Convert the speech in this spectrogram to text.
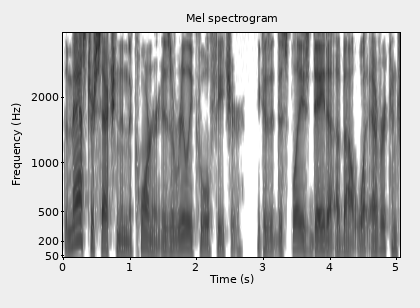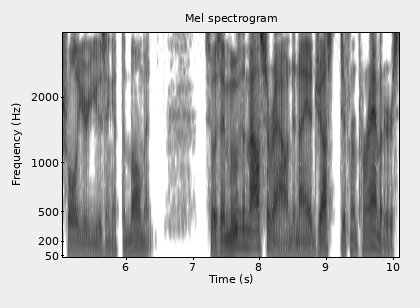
The Master section in the corner is a really cool feature. because it displays data about whatever control you're using at the moment. So as I move the mouse around and I adjust different parameters,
